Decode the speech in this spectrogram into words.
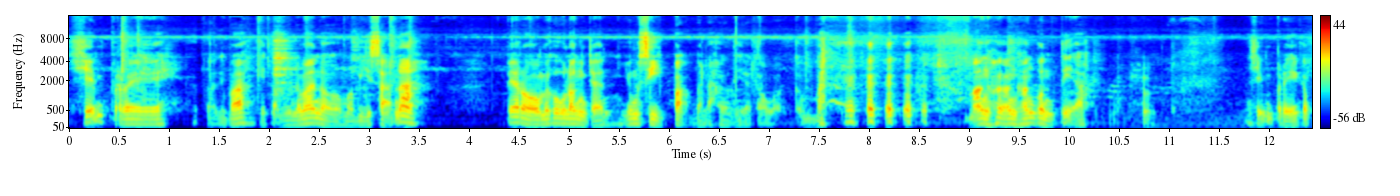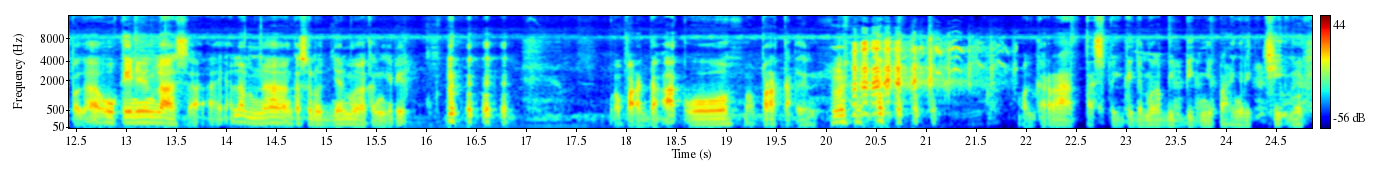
Siyempre, ah, di ba? Kita mo naman, oh, mabisa na. Pero may kulang dyan, yung sipa bala ang tinatawag. Maanghang-anghang konti ah. Siyempre, kapag ah, okay na yung lasa, ay alam na ang kasunod niyan mga kangirit. maparagaak o maparakaan. Magkaratas ganyan mga bibig ni paring Richie mo.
